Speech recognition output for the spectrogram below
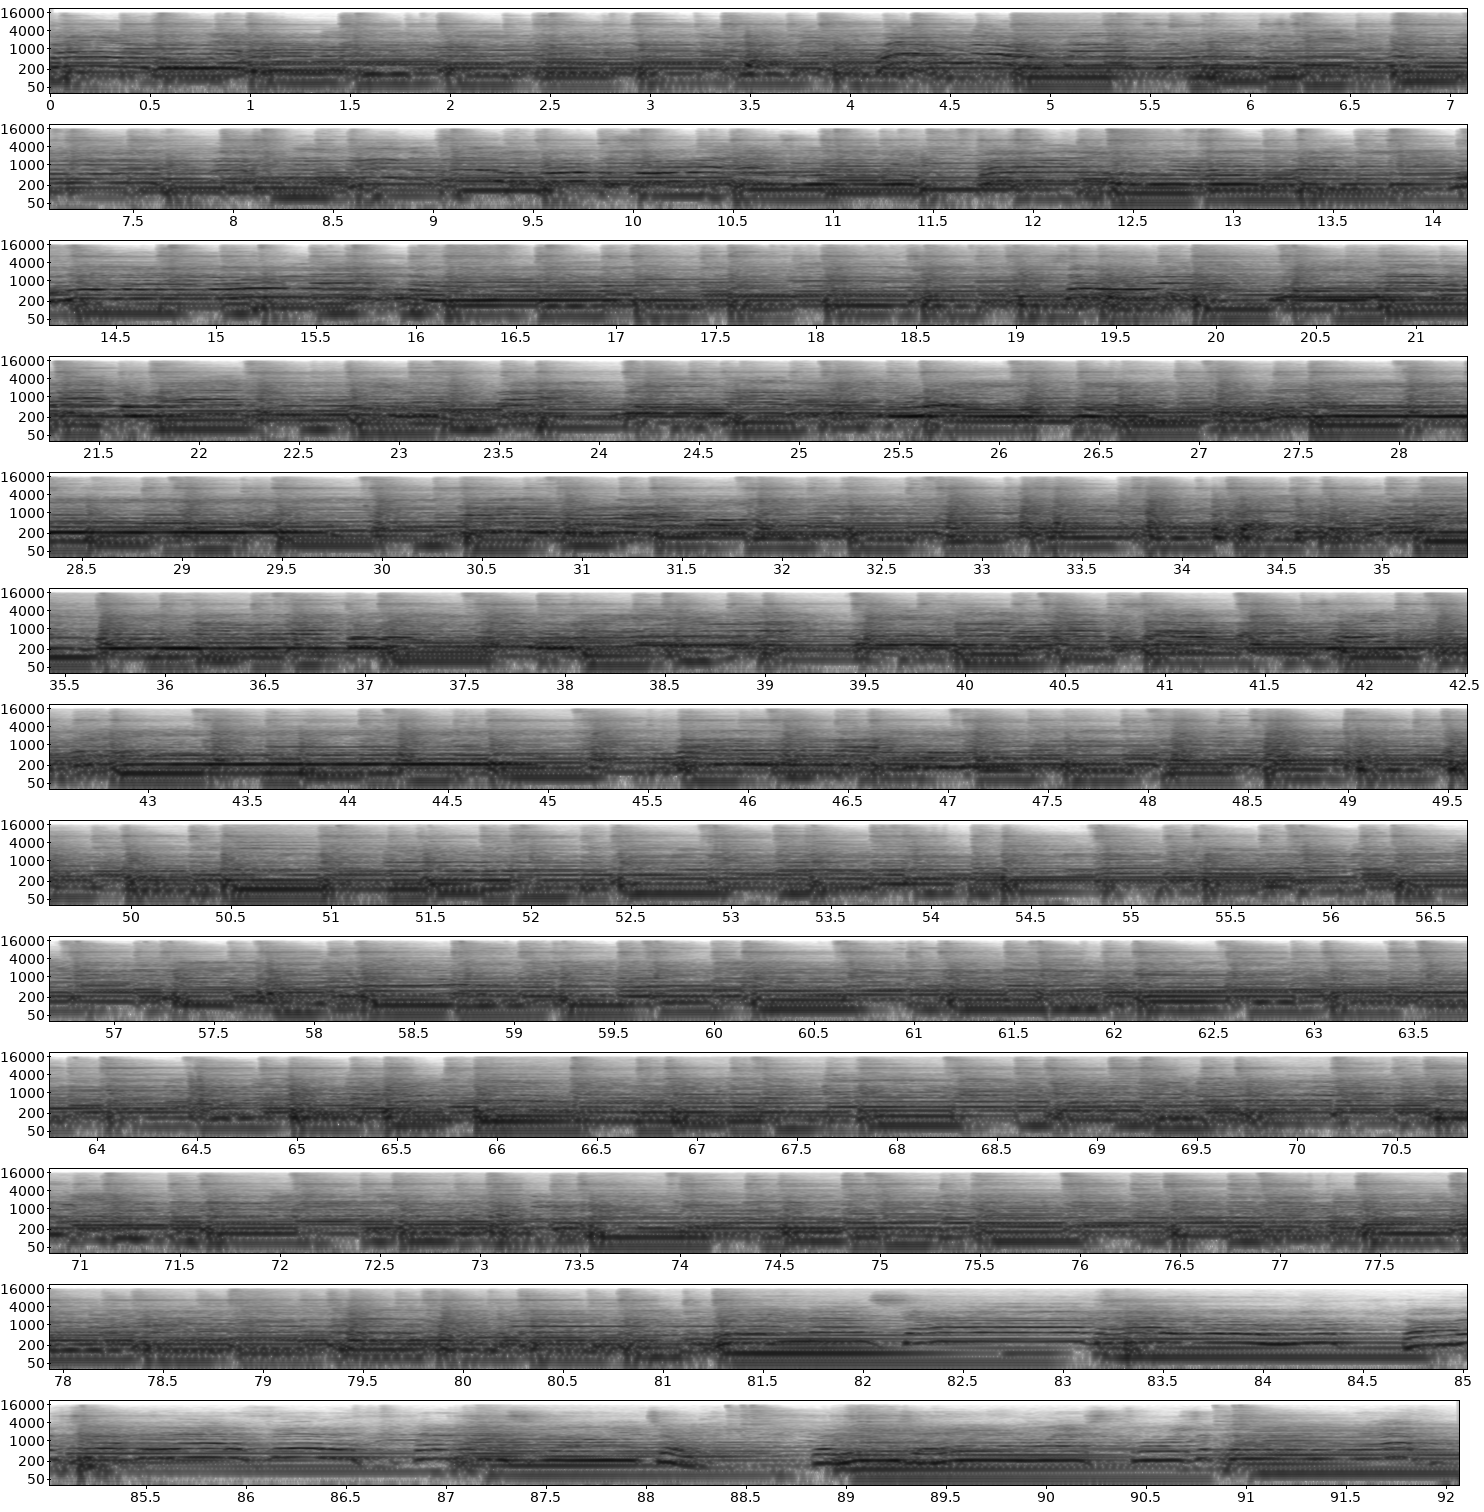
fail. Caught a trucker out of Philly that I asked long toke. But he's a heading west towards the Pennsylvania.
